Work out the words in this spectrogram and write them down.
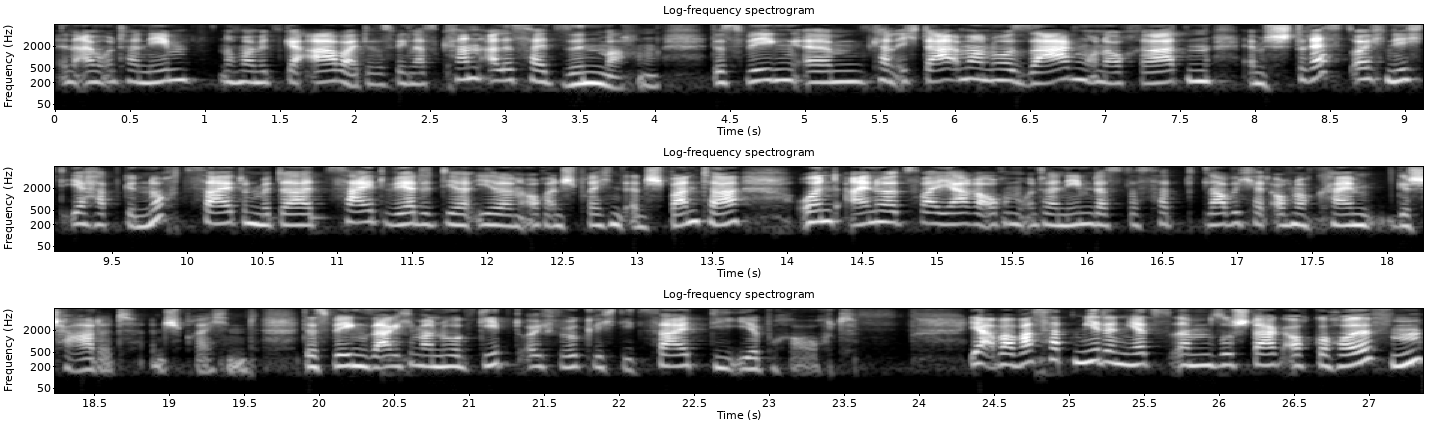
in einem Unternehmen nochmal mitgearbeitet. Deswegen, das kann alles halt Sinn machen. Deswegen ähm, kann ich da immer nur sagen und auch raten, ähm, stresst euch nicht, ihr habt genug Zeit und mit der Zeit werdet ihr, ihr dann auch entsprechend entspannter. Und ein oder zwei Jahre auch im Unternehmen, das, das hat, glaube ich, hat auch noch keinem geschadet entsprechend. Deswegen sage ich immer nur, gebt euch wirklich die Zeit, die ihr braucht. Ja, aber was hat mir denn jetzt ähm, so stark auch geholfen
